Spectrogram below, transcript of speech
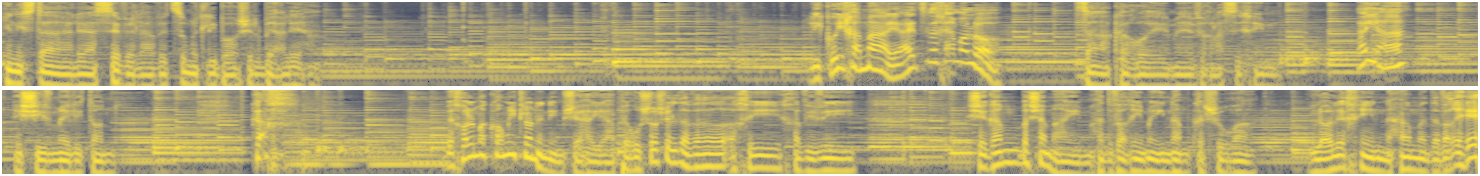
היא ניסתה להסב אליו את תשומת ליבו של בעליה. ליקוי חמה היה אצלכם או לא? צעק הרועה מעבר לשיחים. היה, השיב מליטון. כך, בכל מקום מתלוננים שהיה, פירושו של דבר, אחי חביבי, שגם בשמיים הדברים אינם כשורה. לא לחינם הדבר... היי,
